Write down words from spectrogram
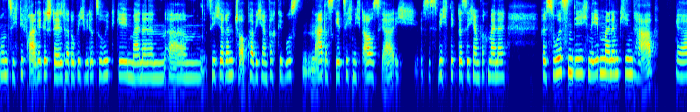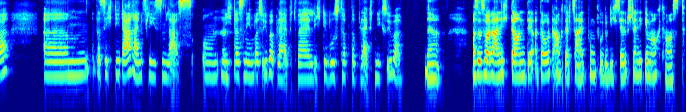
und sich die Frage gestellt hat, ob ich wieder zurückgehe in meinen ähm, sicheren Job, habe ich einfach gewusst, na, das geht sich nicht aus. Ja, ich, es ist wichtig, dass ich einfach meine Ressourcen, die ich neben meinem Kind habe, ja, ähm, dass ich die da reinfließen lasse und mhm. nicht das nehme, was überbleibt, weil ich gewusst habe, da bleibt nichts über. Ja, also es war eigentlich dann der, dort auch der Zeitpunkt, wo du dich selbstständig gemacht hast.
